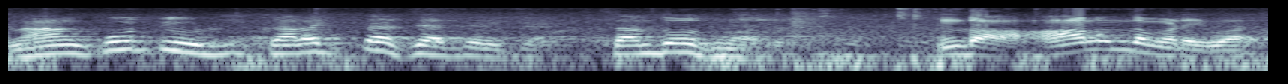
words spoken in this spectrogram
நான் கூட்டி விட்டு கரெக்டாக சேர்த்து வைக்கிறேன். சந்தோஷமா இரு. இந்த ஆனந்தம் அடைவார்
